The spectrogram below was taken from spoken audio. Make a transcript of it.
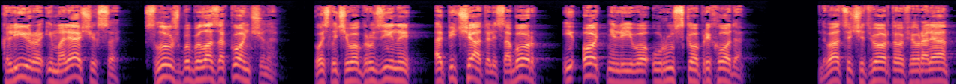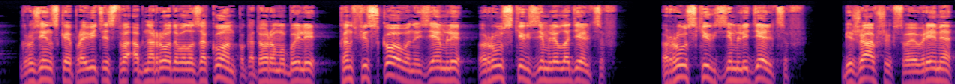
клира и молящихся, служба была закончена, после чего грузины опечатали собор и отняли его у русского прихода. 24 февраля грузинское правительство обнародовало закон, по которому были конфискованы земли русских землевладельцев, русских земледельцев, бежавших в свое время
